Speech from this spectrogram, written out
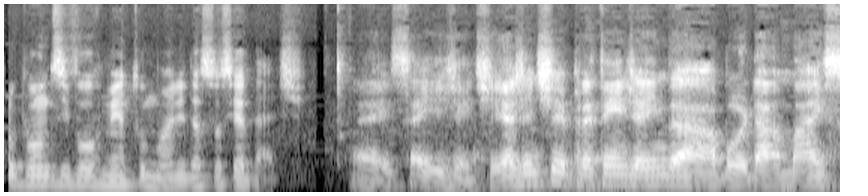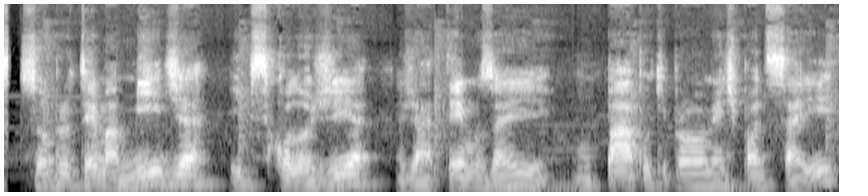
para o bom desenvolvimento humano e da sociedade. É isso aí, gente. E a gente pretende ainda abordar mais sobre o tema mídia e psicologia. Já temos aí um papo que provavelmente pode sair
